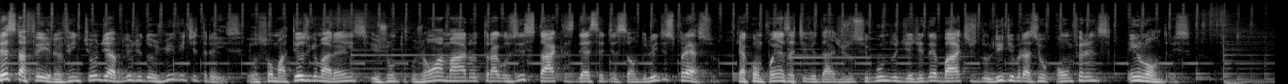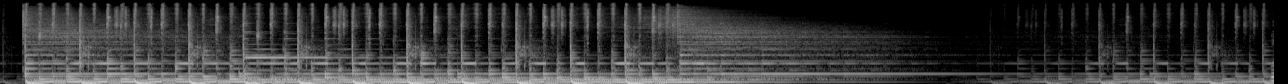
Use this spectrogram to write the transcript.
Sexta-feira, 21 de abril de 2023. Eu sou Matheus Guimarães e, junto com João Amaro, trago os destaques dessa edição do Lead Expresso, que acompanha as atividades do segundo dia de debates do Lead Brasil Conference em Londres.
